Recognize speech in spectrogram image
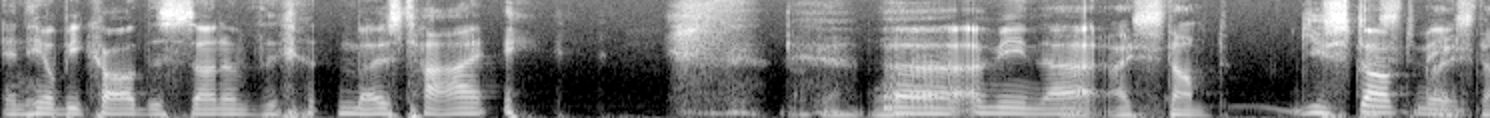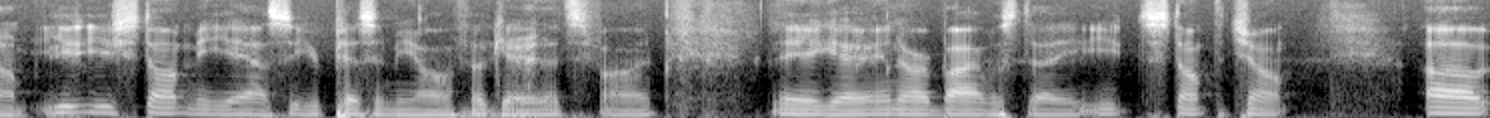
and he'll be called the son of the Most High? Okay. Uh, I mean, uh, I stumped. You stumped I me. stumped you. You stumped me. Yeah. So you're pissing me off. Okay, Yeah. that's fine. There you go. In our Bible study, you stumped the chump. Uh,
